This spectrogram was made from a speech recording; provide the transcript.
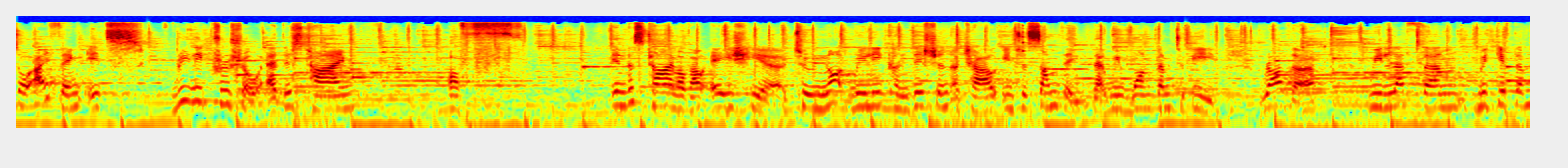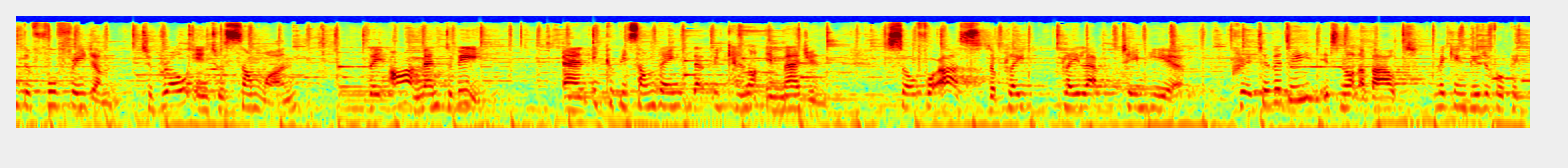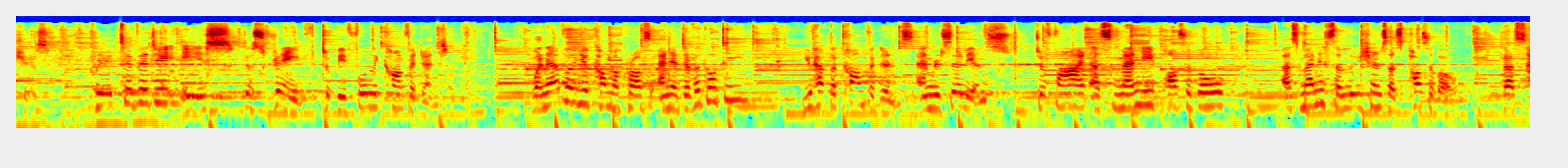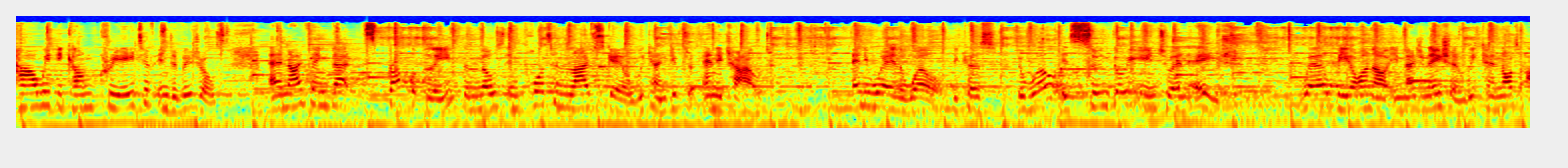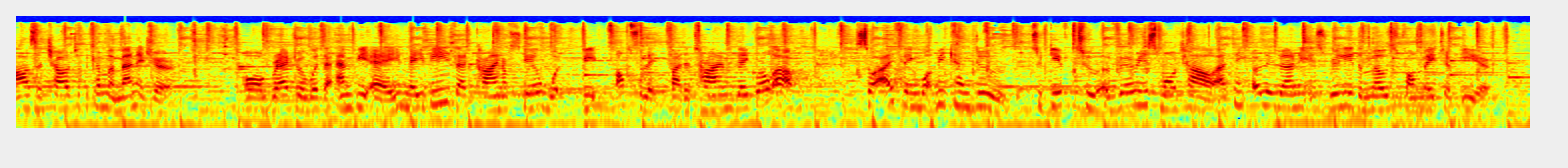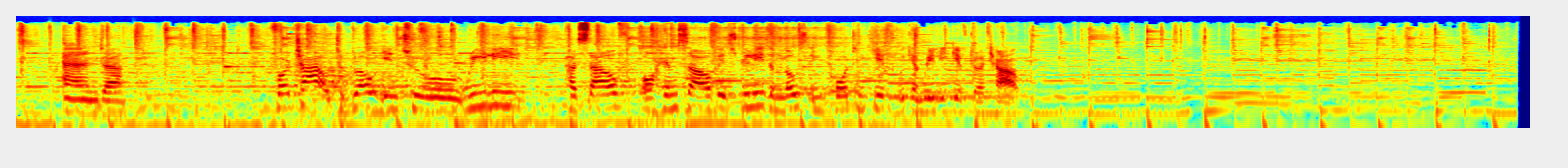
So I think it's really crucial at this time of in this time of our age here to not really condition a child into something that we want them to be. Rather, we let them, we give them the full freedom to grow into someone they are meant to be. And it could be something that we cannot imagine. So for us, the Play, Play Lab team here, creativity is not about making beautiful pictures. Creativity is the strength to be fully confident. Whenever you come across any difficulty, you have the confidence and resilience to find as many possible as many solutions as possible. That's how we become creative individuals. And I think that's probably the most important life skill we can give to any child, anywhere in the world, because the world is soon going into an age well beyond our imagination. We cannot ask a child to become a manager or graduate with an MBA. Maybe that kind of skill would be obsolete by the time they grow up. So I think what we can do to give to a very small child, I think early learning is really the most formative year. And uh, for a child to grow into really herself or himself is really the most important gift we can really give to a child.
